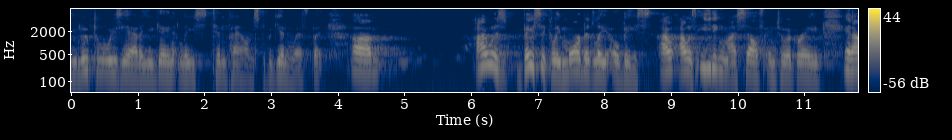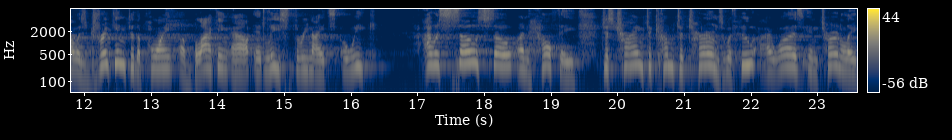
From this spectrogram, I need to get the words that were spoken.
you move to Louisiana, you gain at least 10 pounds to begin with. But um, I was basically morbidly obese. I, I, was eating myself into a grave, and I was drinking to the point of blacking out at least three nights a week. I was so, so unhealthy just trying to come to terms with who I was internally.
